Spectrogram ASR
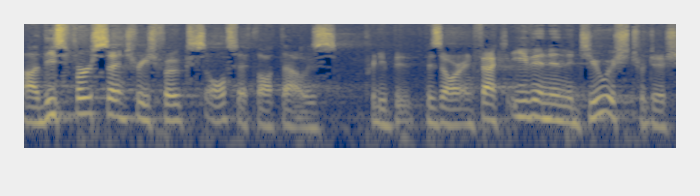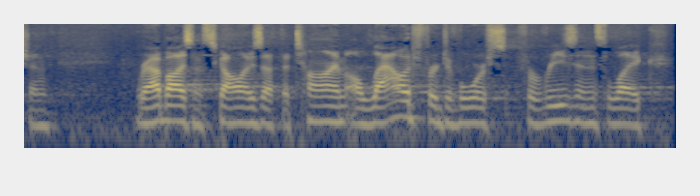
uh, these first century folks also thought that was pretty bizarre. In fact, even in the Jewish tradition, rabbis and scholars at the time allowed for divorce for reasons like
